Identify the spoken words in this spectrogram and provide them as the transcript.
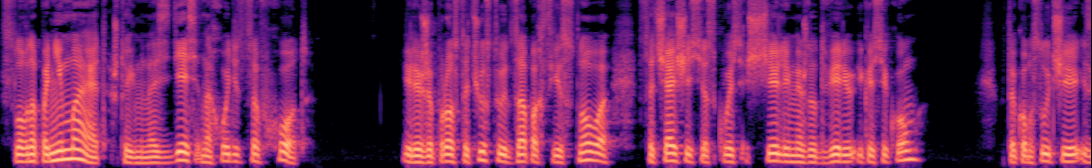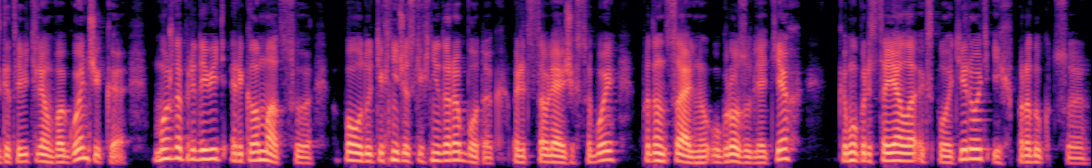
Словно понимает, что именно здесь находится вход. Или же просто чувствует запах съестного, сочащийся сквозь щели между дверью и косяком? В таком случае изготовителям вагончика можно предъявить рекламацию по поводу технических недоработок, представляющих собой потенциальную угрозу для тех, кому предстояло эксплуатировать их продукцию.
